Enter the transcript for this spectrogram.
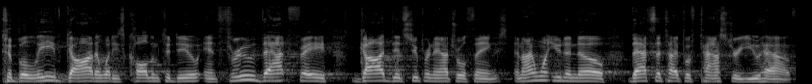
to believe God and what He's called them to do. And through that faith, God did supernatural things. And I want you to know that's the type of pastor you have.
